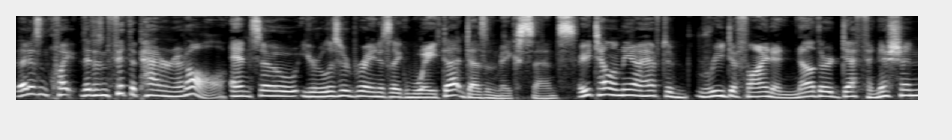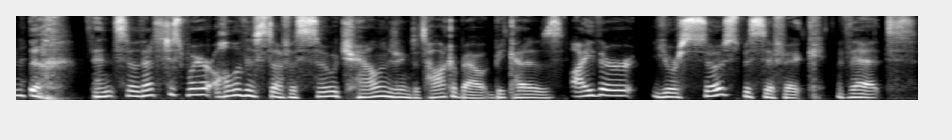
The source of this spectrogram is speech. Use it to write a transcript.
That doesn't quite, that doesn't fit the pattern at all. And so your lizard brain is like, wait, that doesn't make sense. Are you telling me I have to redefine another definition? Ugh. And so that's just where all of this stuff is so challenging to talk about because either you're so specific that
